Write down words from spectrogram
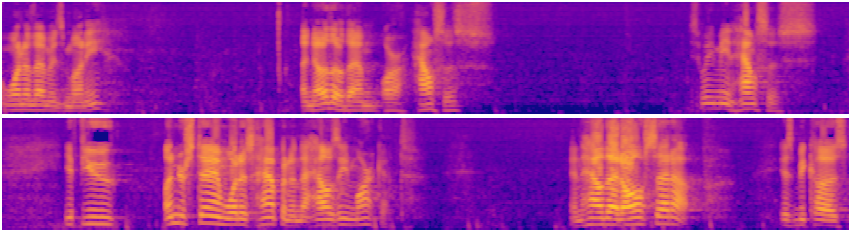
One of them is money. Another of them are houses. So, what do you mean, houses? If you understand what has happened in the housing market and how that all set up is because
